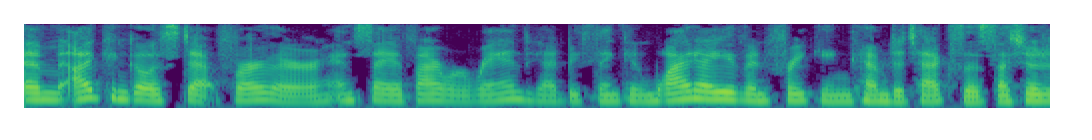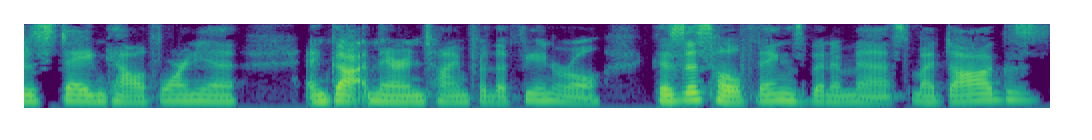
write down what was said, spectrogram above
and I can go a step further and say if I were Randy, I'd be thinking, why'd I even freaking come to Texas? I should have stayed in California and gotten there in time for the funeral because this whole thing's been a mess. My dogs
